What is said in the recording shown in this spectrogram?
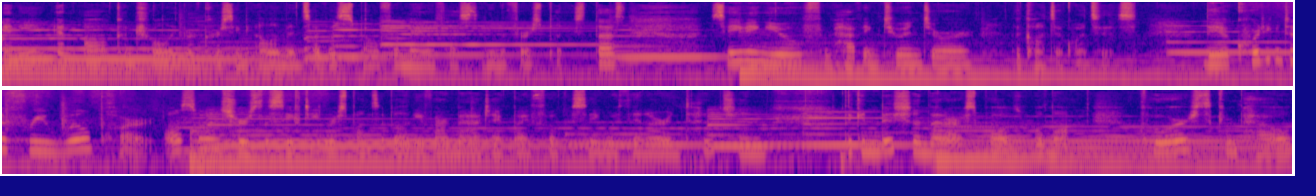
any and all controlling or cursing elements of a spell from manifesting in the first place, thus saving you from having to endure the consequences. The according to free will part also ensures the safety and responsibility of our magic by focusing within our intention the condition that our spells will not coerce, compel,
